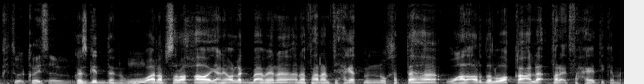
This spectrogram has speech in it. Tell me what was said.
كتاب كويس قوي كويس جدا. وأنا بصراحة يعني أقول لك بأمانة أنا فعلا في حاجات منه خدتها وعلى أرض الواقع لا فرقت في حياتي كمان.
